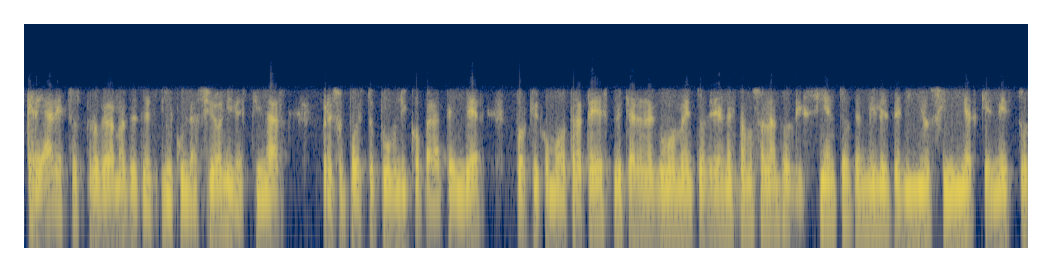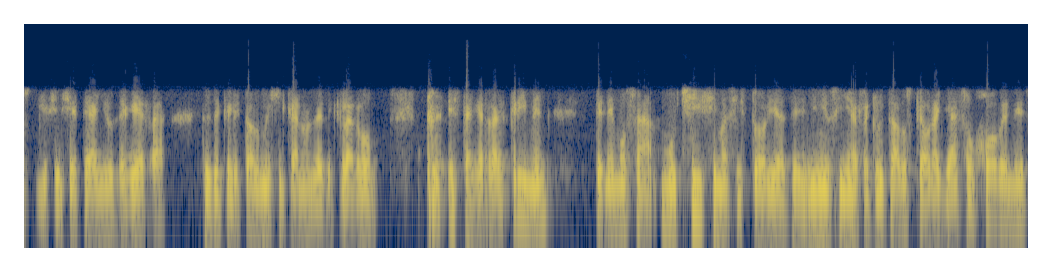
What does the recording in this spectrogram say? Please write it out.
crear estos programas de desvinculación y destinar presupuesto público para atender, porque como traté de explicar en algún momento, Adriana, estamos hablando de cientos de miles de niños y niñas que en estos 17 años de guerra, desde que el Estado mexicano le declaró esta guerra al crimen, tenemos a muchísimas historias de niños y niñas reclutados que ahora ya son jóvenes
